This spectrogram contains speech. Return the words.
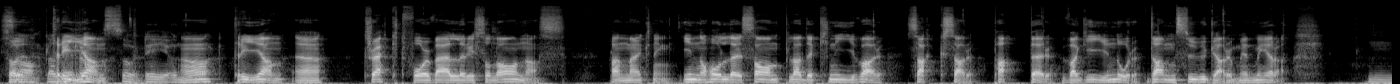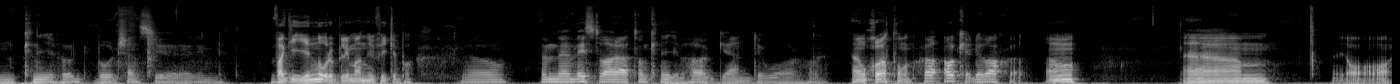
Så Samplade trean. rosor, det är ju Ja, trean. Uh, Tract for Valerie Solanas. Anmärkning. Innehåller samplade knivar, saxar, papper, vaginor, dammsugar med mera. Mm, knivhugg borde känns ju rimligt. Vaginor blir man nyfiken på. Ja. Men, men visst var det att hon knivhögg Andy Warhol? Hon sköt hon. Okej, det var skönt. Ja. Mm. Ehm, ja.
